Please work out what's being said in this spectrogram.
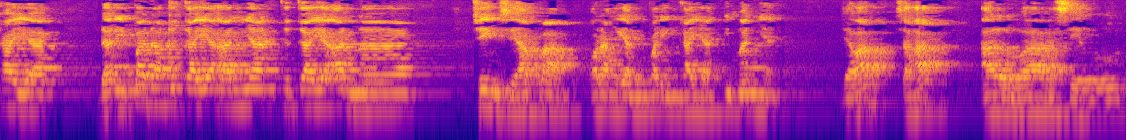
kaya daripada kekayaannya kekayaannya. Cing siapa orang yang paling kaya imannya? Jawab sahab al wasilun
